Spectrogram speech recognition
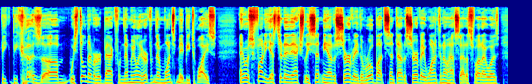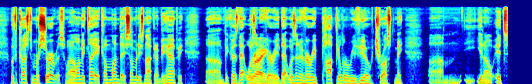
be- because um, we still never heard back from them. We only heard from them once, maybe twice. And it was funny. Yesterday, they actually sent me out a survey. The robot sent out a survey wanting to know how satisfied I was with customer service. Well, let me tell you, come Monday, somebody's not going to be happy um, because that wasn't Right. a very that wasn't a very popular review. Trust me. Um, you know, it's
